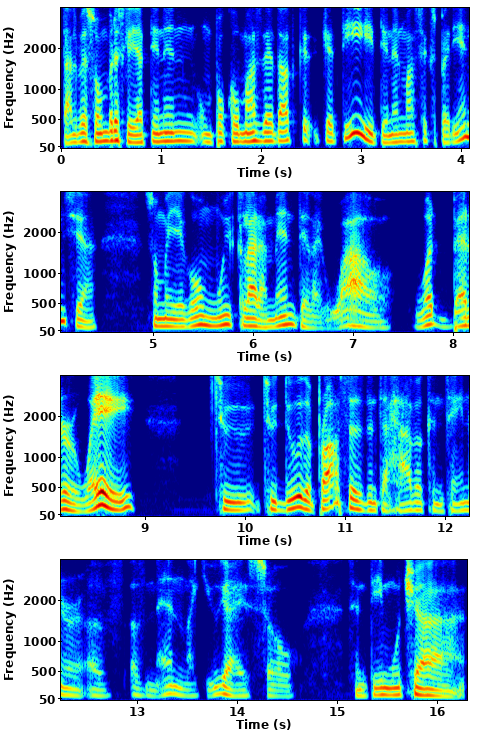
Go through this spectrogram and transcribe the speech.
tal vez hombres que ya tienen un poco más de edad que, ti y tienen más experiencia. Eso me llegó muy claramente, like, wow, what better way to to do the process than to have a container of of men like you guys. So sentí mucha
